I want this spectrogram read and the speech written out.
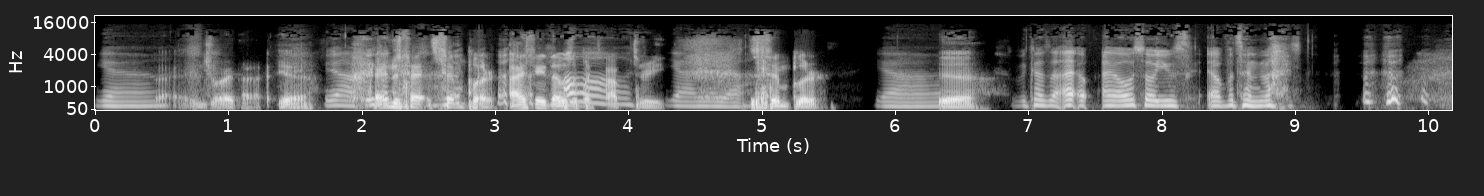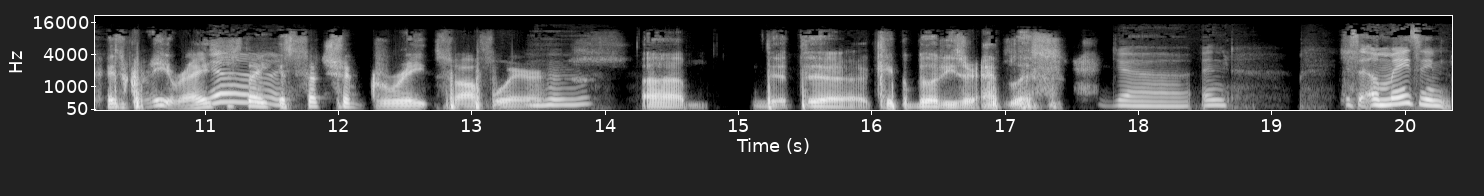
Yeah. I enjoy that. Yeah. Yeah. And it's simpler. I say those oh, are my top three. Yeah, yeah, yeah. Simpler. Yeah. Yeah. Because I I also use Ableton Live. it's great, right? Yeah. It's just like it's such a great software. Mm-hmm. Um, the the capabilities are endless. Yeah, and it's amazing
